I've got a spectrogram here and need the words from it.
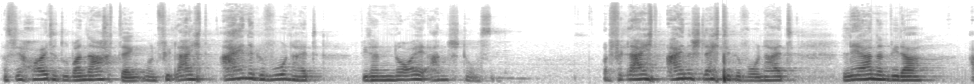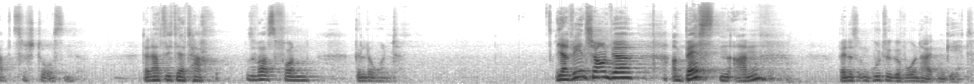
dass wir heute darüber nachdenken und vielleicht eine Gewohnheit wieder neu anstoßen. Und vielleicht eine schlechte Gewohnheit lernen wieder abzustoßen. Dann hat sich der Tag sowas von gelohnt. Ja, wen schauen wir am besten an, wenn es um gute Gewohnheiten geht?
